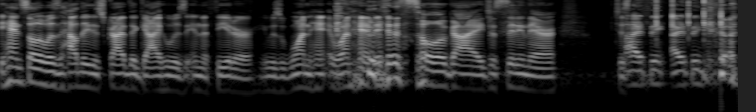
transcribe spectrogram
The Han Solo was how they described the guy who was in the theater. He was one hand, one-handed solo guy just sitting there. Just I think I think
